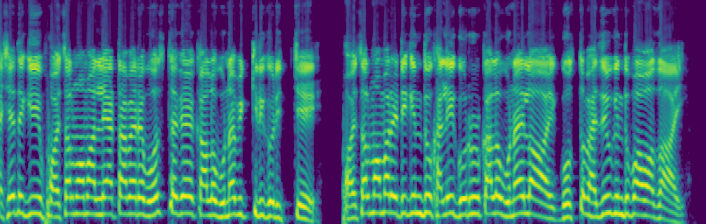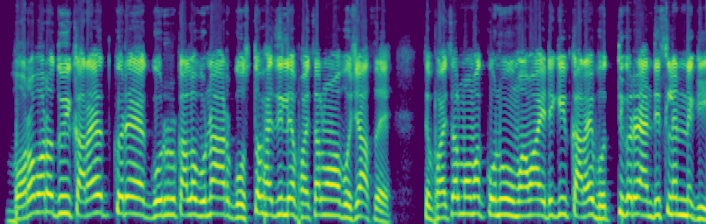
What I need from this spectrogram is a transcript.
এসে দেখি ফয়সাল মামার লেটা বেড়ে বস থেকে কালো বোনা বিক্রি করিচ্ছে। ফয়সাল মামার এটি কিন্তু খালি গরুর কালো বোনাই লয়, গোস্ত ভাজিও কিন্তু পাওয়া যায়। বড় বড় দুই কারায়ত করে গরুর কালো বোনা আর গোস্ত ভাজিলে ফয়সাল মামা বসে আছে। তো ফয়সাল মামা কোনো? মামা, এটা কি কারাই ভর্তি করে আনতেছিলেন নাকি?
